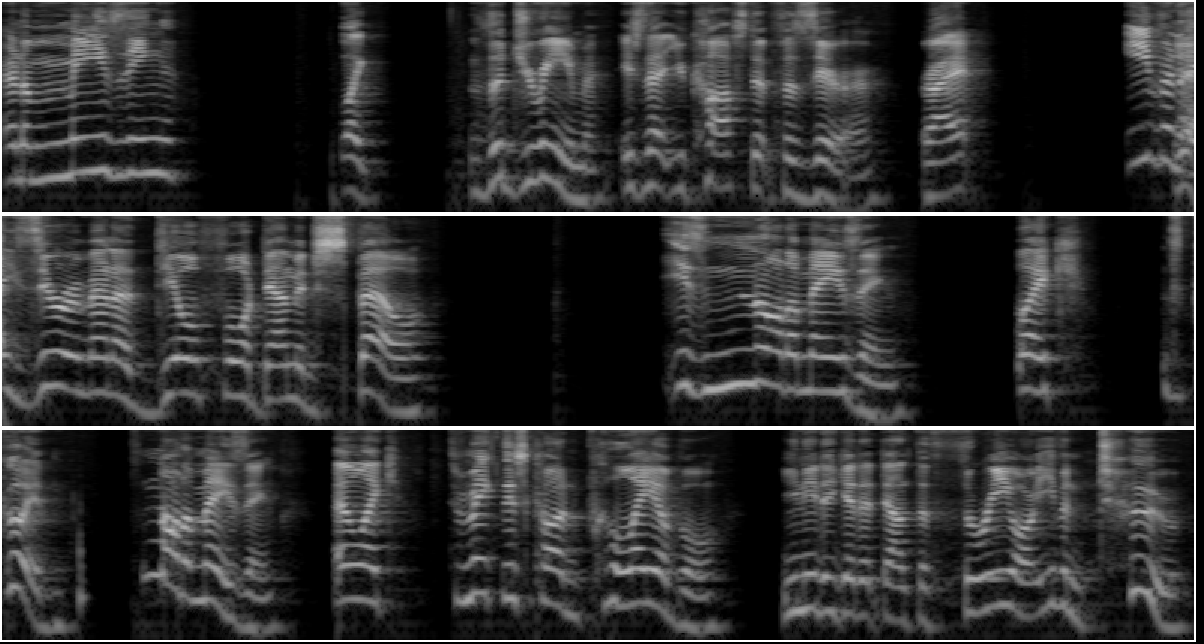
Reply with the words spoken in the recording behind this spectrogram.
an amazing like the dream is that you cast it for 0, right? Even a 0 mana deal 4 damage spell is not amazing. Like it's good. It's not amazing. And like to make this card playable, you need to get it down to 3 or even 2,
